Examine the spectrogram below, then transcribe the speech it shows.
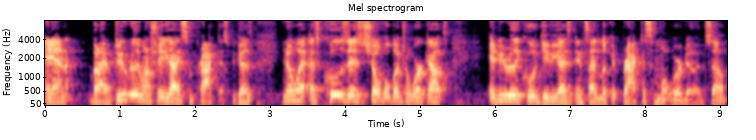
And but I do really want to show you guys some practice because you know what? As cool as it is to show a whole bunch of workouts, it'd be really cool to give you guys an inside look at practice and what we're doing. So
